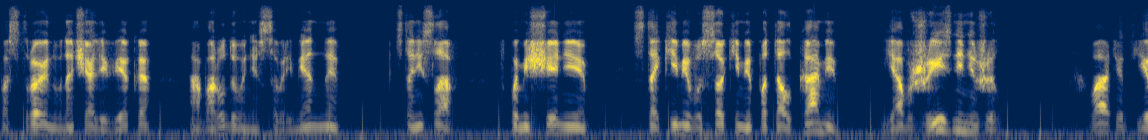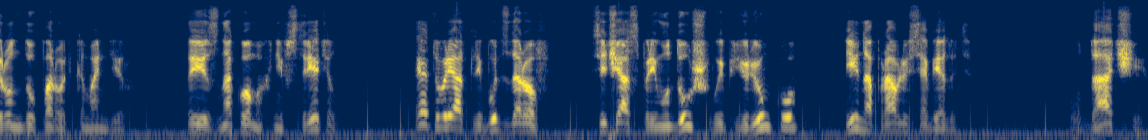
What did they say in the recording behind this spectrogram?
Построен в начале века, оборудование современное. Станислав, в помещении с такими высокими потолками я в жизни не жил. Хватит ерунду пороть, командир. Ты знакомых не встретил? Это вряд ли, будь здоров. Сейчас приму душ, выпью рюмку и направлюсь обедать. Удачи!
